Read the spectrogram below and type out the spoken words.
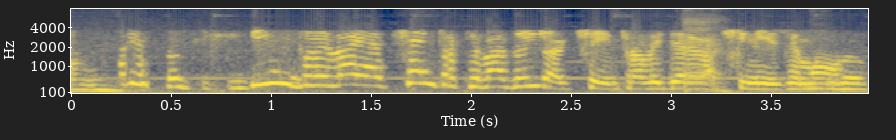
Adesso dimmi dove vai al centro che vado io al centro a vedere la cinese, mo.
